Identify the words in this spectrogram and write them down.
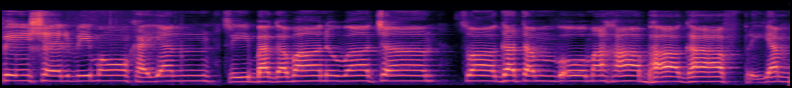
पेशर्विमोहयन् श्रीभगवानुवाच स्वागतं वो महाभागाः प्रियं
